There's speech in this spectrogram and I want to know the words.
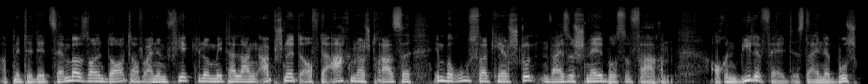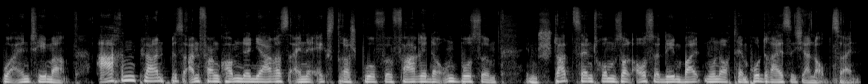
Ab Mitte Dezember sollen dort auf einem vier Kilometer langen Abschnitt auf der Aachener Straße im Berufsverkehr stundenweise Schnellbusse fahren. Auch in Bielefeld ist eine Busspur ein Thema. Aachen plant bis Anfang kommenden Jahres eine Extraspur für Fahrräder und Busse. Im Stadtzentrum soll außerdem bald nur noch Tempo 30 erlaubt sein.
